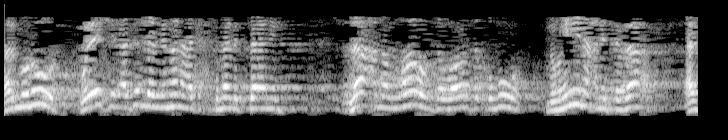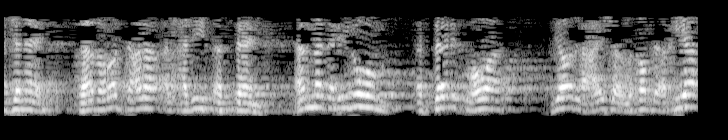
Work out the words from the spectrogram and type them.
المرور، وإيش الأدلة اللي منعت الاحتمال الثاني؟ لعن الله زوارات القبور، نهينا عن اتباع الجنائز. فهذا رد على الحديث الثاني. أما دليلهم الثالث وهو زيارة عائشة لقبر أخيها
